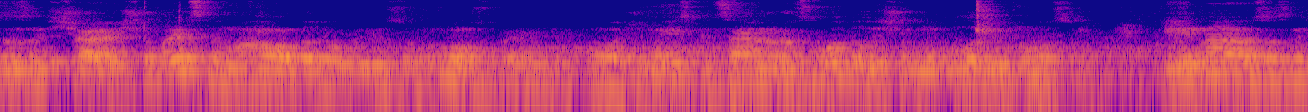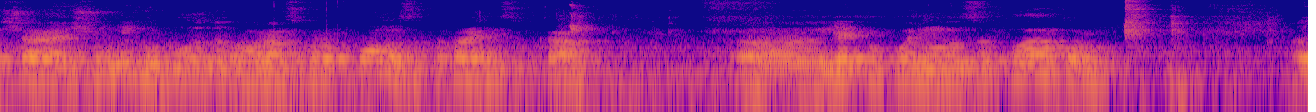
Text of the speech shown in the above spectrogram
зазначає, що ВС не мало договорів з ну, Technology. Ми їх спеціально розводили, щоб не було відносин. Ірина зазначає, що ніби були договори з Воропону, запитання ЗК, е, як ви поняли зарплату. Е,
